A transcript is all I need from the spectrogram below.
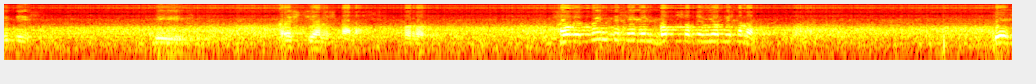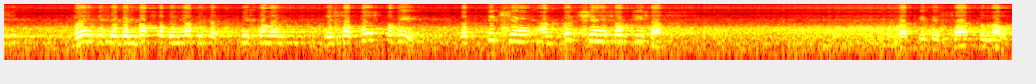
it is the Christian scholars who wrote. For the 27 books of the New Testament, this 27 books of the New Testament is supposed to be the teaching and preachings of Jesus. But it is sad to know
